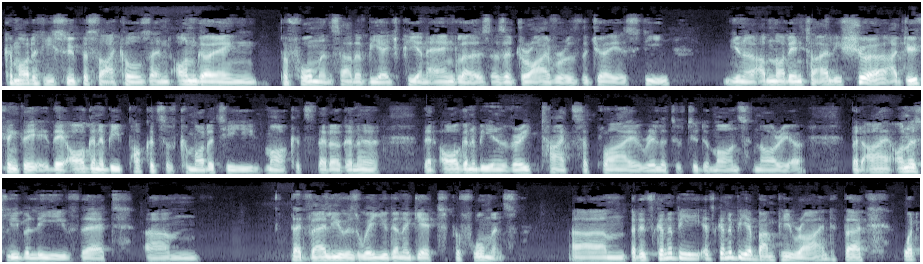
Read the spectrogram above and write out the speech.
commodity super cycles and ongoing performance out of BHP and Anglo's as a driver of the JSE, you know, I'm not entirely sure. I do think there there are going to be pockets of commodity markets that are going to that are going to be in a very tight supply relative to demand scenario. But I honestly believe that um, that value is where you're going to get performance. Um, but it's going to be it's going to be a bumpy ride. But what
